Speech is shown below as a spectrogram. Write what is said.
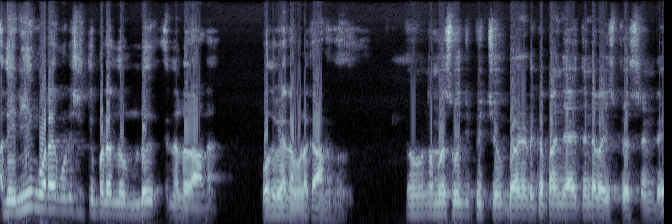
അത് ഇനിയും കുറെ കൂടി ശക്തിപ്പെടുന്നുണ്ട് എന്നുള്ളതാണ് പൊതുവെ നമ്മൾ കാണുന്നത്. നമ്മൾ സൂചിപ്പിച്ചു ബേഡെടുക്ക പഞ്ചായത്തിന്റെ വൈസ് പ്രസിഡന്റ്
